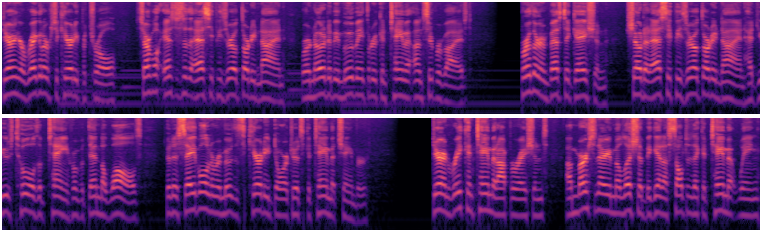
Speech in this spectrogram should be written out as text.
During a regular security patrol, several instances of SCP-039 were noted to be moving through containment unsupervised. Further investigation showed that SCP-039 had used tools obtained from within the walls to disable and remove the security door to its containment chamber. During recontainment operations, a mercenary militia began assaulting the containment wing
